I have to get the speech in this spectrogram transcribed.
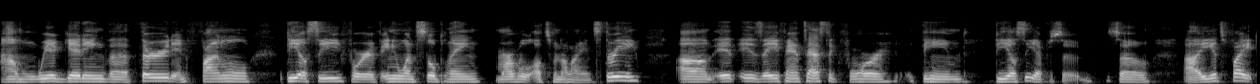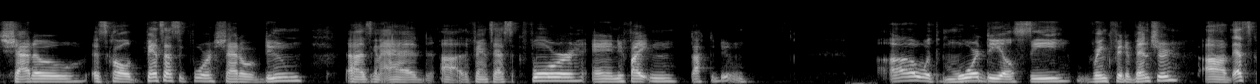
Um, we're getting the third and final DLC for if anyone's still playing Marvel Ultimate Alliance 3. Um, it is a Fantastic Four themed DLC episode. So uh, you get to fight Shadow. It's called Fantastic Four Shadow of Doom. Uh, it's going to add uh, the Fantastic Four, and you're fighting Doctor Doom. Uh, with more DLC, Ring Fit Adventure. Uh, that's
